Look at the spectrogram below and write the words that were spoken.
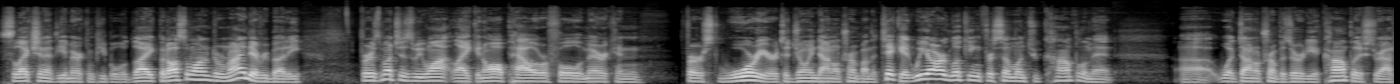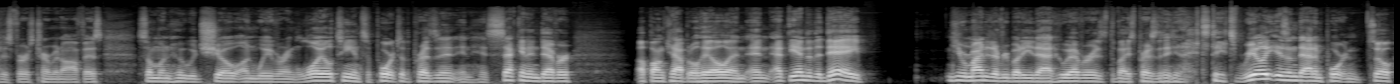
selection that the American people would like, but also wanted to remind everybody, for as much as we want like an all powerful American first warrior to join Donald Trump on the ticket, we are looking for someone to complement uh, what Donald Trump has already accomplished throughout his first term in office, someone who would show unwavering loyalty and support to the president in his second endeavor up on Capitol Hill. And, and at the end of the day, he reminded everybody that whoever is the vice president of the United States really isn't that important. So,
